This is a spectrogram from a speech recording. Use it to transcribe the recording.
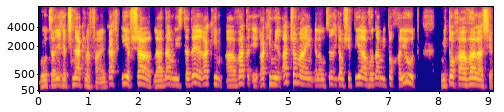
והוא צריך את שני הכנפיים, כך אי אפשר לאדם להסתדר רק עם אהבת, רק עם יראת שמיים, אלא הוא צריך גם שתהיה עבודה מתוך חיות, מתוך אהבה להשם.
